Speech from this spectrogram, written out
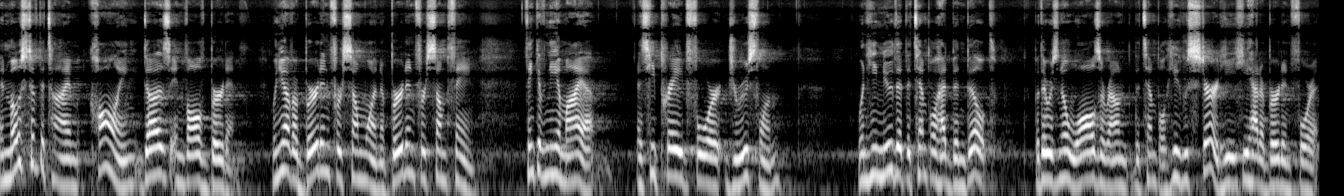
And most of the time, calling does involve burden. When you have a burden for someone, a burden for something, think of Nehemiah as he prayed for Jerusalem when he knew that the temple had been built, but there was no walls around the temple. He was stirred, he, he had a burden for it.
